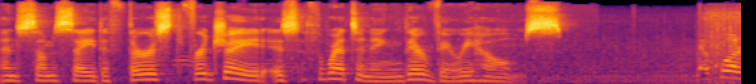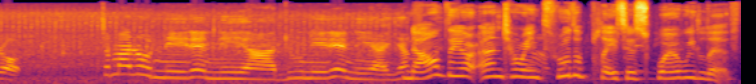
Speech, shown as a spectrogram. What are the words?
And some say the thirst for jade is threatening their very homes. Now they are entering through the places where we live.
